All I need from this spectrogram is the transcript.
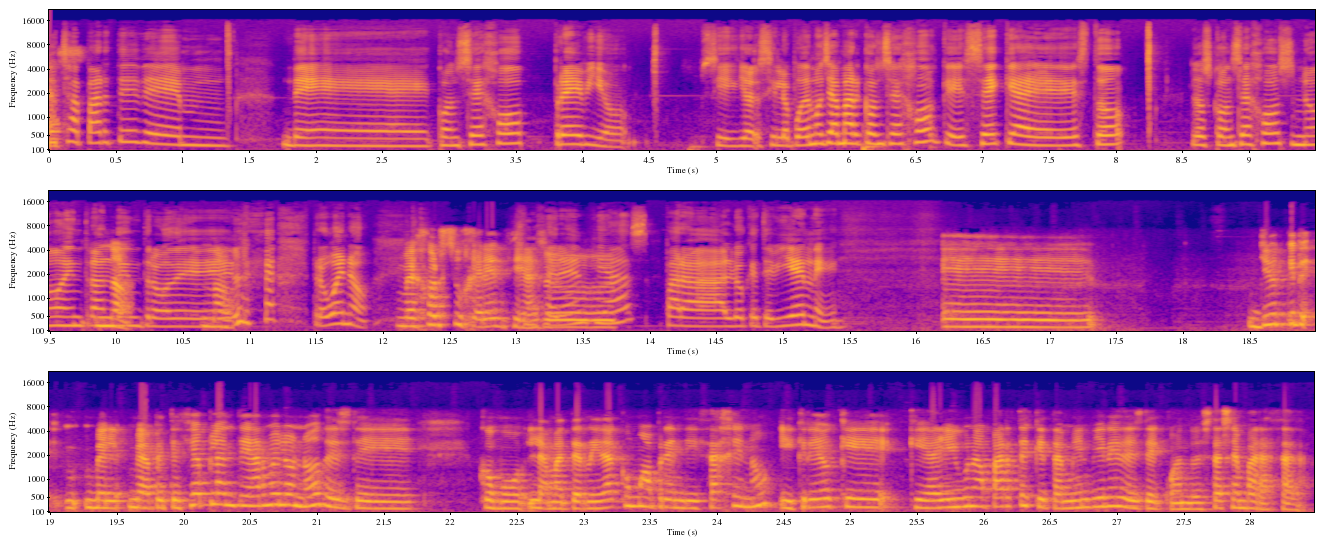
mucha parte de, mm, de consejo previo. Si, si lo podemos llamar consejo, que sé que esto los consejos no entran dentro de... Pero bueno. Mejor sugerencias. Sugerencias para lo que te viene. Eh, yo me, me, apetecía planteármelo, ¿no? Desde como la maternidad como aprendizaje, ¿no? Y creo que, que hay una parte que también viene desde cuando estás embarazada.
